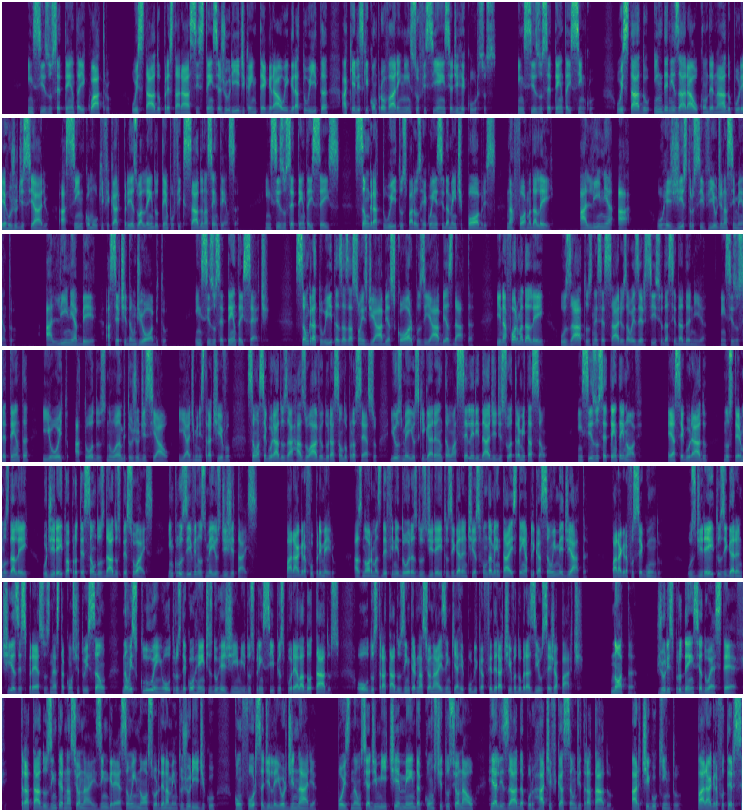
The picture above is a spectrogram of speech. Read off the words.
Inciso 74 o Estado prestará assistência jurídica integral e gratuita àqueles que comprovarem insuficiência de recursos. Inciso 75. O Estado indenizará o condenado por erro judiciário, assim como o que ficar preso além do tempo fixado na sentença. Inciso 76. São gratuitos para os reconhecidamente pobres, na forma da lei. A linha A. O registro civil de nascimento. A linha B a certidão de óbito. Inciso 77. São gratuitas as ações de habeas corpus e habeas data, e na forma da lei, os atos necessários ao exercício da cidadania. Inciso 70 e 8, a todos, no âmbito judicial e administrativo, são assegurados a razoável duração do processo e os meios que garantam a celeridade de sua tramitação. Inciso 79. É assegurado, nos termos da lei, o direito à proteção dos dados pessoais, inclusive nos meios digitais. Parágrafo 1. As normas definidoras dos direitos e garantias fundamentais têm aplicação imediata. Parágrafo 2. Os direitos e garantias expressos nesta Constituição não excluem outros decorrentes do regime e dos princípios por ela adotados, ou dos tratados internacionais em que a República Federativa do Brasil seja parte. Nota: Jurisprudência do STF tratados internacionais ingressam em nosso ordenamento jurídico com força de lei ordinária, pois não se admite emenda constitucional realizada por ratificação de tratado. Artigo 5. Parágrafo 3.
